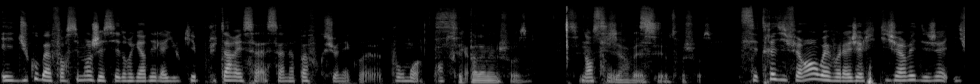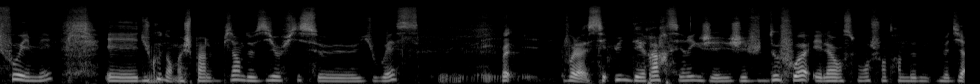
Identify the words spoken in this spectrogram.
Et du coup, bah forcément, j'ai essayé de regarder la UK plus tard et ça, ça n'a pas fonctionné quoi, pour moi. C'est pas la même chose. Non, c'est Gervais, c'est autre chose. C'est très différent. Ouais, voilà, Ricky Gervais déjà, il faut aimer. Et du coup, non, moi je parle bien de The Office US. Euh, ouais voilà, c'est une des rares séries que j'ai vues deux fois. Et là, en ce moment, je suis en train de me dire,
